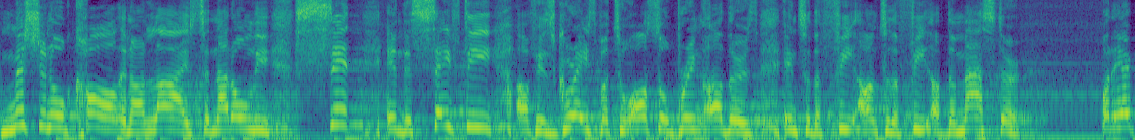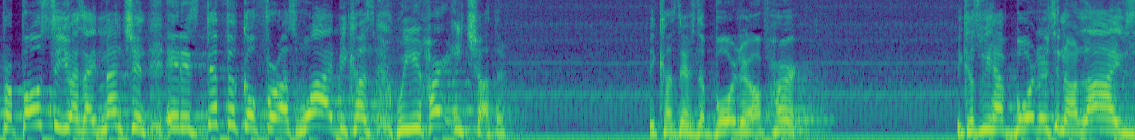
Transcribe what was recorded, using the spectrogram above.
missional call in our lives to not only sit in the safety of His grace, but to also bring others into the feet, onto the feet of the Master. But I propose to you, as I mentioned, it is difficult for us. Why? Because we hurt each other. Because there's the border of hurt. Because we have borders in our lives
